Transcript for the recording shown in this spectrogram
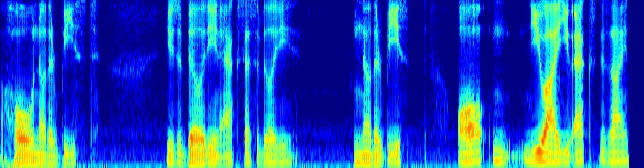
a whole nother beast. Usability and accessibility, another beast all UI UX design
